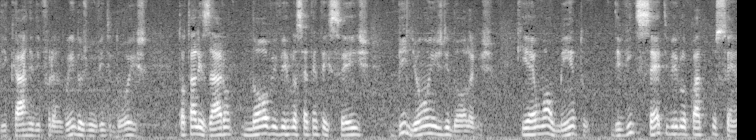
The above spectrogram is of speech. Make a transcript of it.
de carne de frango em 2022 totalizaram 9,76 bilhões de dólares, que é um aumento de 27,4%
